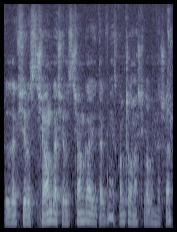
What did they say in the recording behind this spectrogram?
To tak się rozciąga, się rozciąga i tak w nieskończoność chyba będę szedł.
